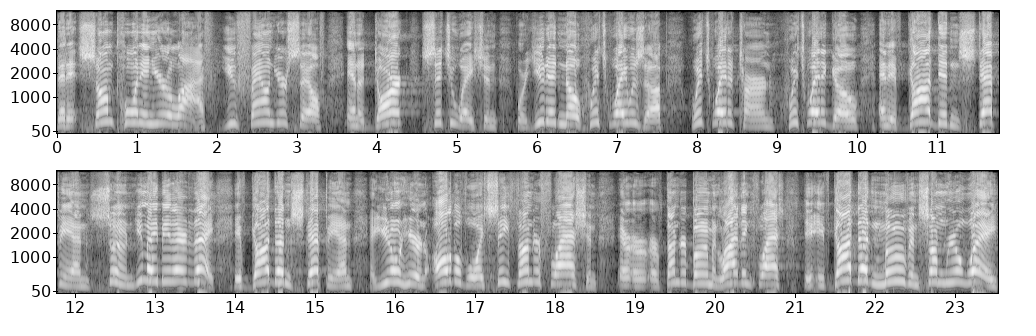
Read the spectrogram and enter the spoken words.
that at some point in your life you found yourself in a dark situation where you didn't know which way was up, which way to turn, which way to go, and if God didn't step in soon, you may be there today. If God doesn't step in and you don't hear an audible voice, see thunder flash and or, or, or thunder boom and lightning flash, if God doesn't move in some real way,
